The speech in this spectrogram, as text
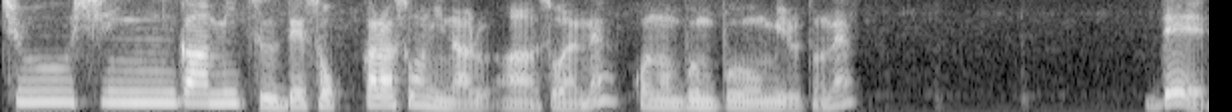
中心が密でそっから層になる。あ、そうだね。この分布を見るとね。で、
